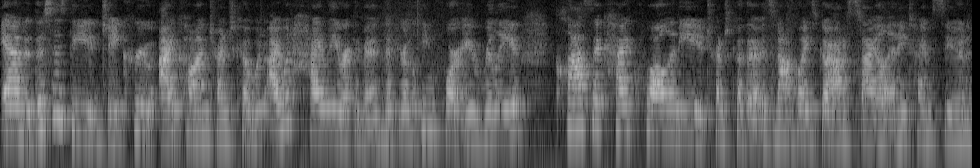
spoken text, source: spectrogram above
and this is the J. Crew Icon trench coat which I would highly recommend if you're looking for a really classic high quality trench coat that is not going to go out of style anytime soon.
